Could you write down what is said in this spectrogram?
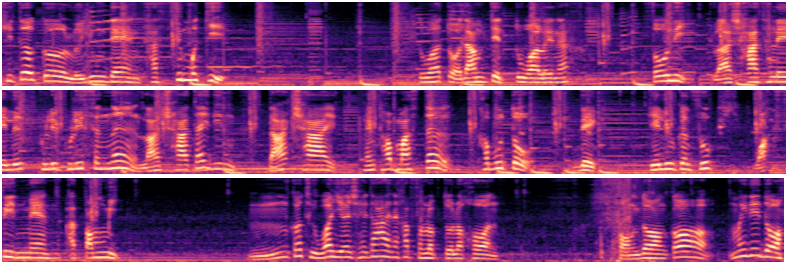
คิเตอร์เกิร์หรือยุงแดง ทัตซึมกิ ตัวตัวดำเจ็ดตัวเลยนะ โซนิก ราชาทะเลลึกพลิพลิเซนเนอร์ ราชาใต้ดิน ดาร์กชายแพงท็อปมาสเตอร์คาบูโตะเด็ก เกลิวกันซุป วัคซีนแมนอะตอมิก อืม ก็ถือว่าเยอะใช้ได้นะครับสำหรับตัวละคร ของดองก็ไม่ได้ดอง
